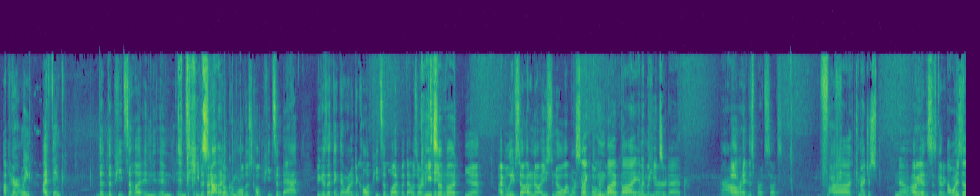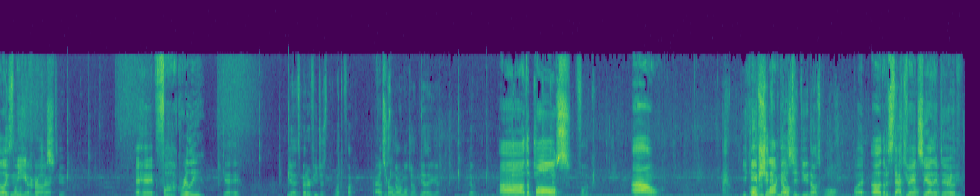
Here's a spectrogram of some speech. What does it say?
Apparently, I think the the Pizza Hut in in in the Scott Hut. Pilgrim world is called Pizza Bat because I think they wanted to call it Pizza Butt, but that was already Pizza taken. Butt? Yeah, I believe so. I don't know. I used to know a lot more. It's Scott like Pilgrim boom bye lore 'cause I'm bye a- and a a pizza nerd. bat. Ow. Oh right, this part sucks. Fuck. Uh, can I just no? oh alright. yeah, this has got a. I wanted this, to, like, knee got a good across. Hey, fuck, really? Gay. Yeah, it's better if you just. What the fuck? Alright, you let's just roll. normal jump. Yeah, there you go. Dope. Ah, shit, the shit, shit, shit, balls. Fuck. Ow. Ow. You can't Oh even shit! block It these. melted, dude. That was cool. What? Oh, the, The, statue melted. Yeah, they do. crazy.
